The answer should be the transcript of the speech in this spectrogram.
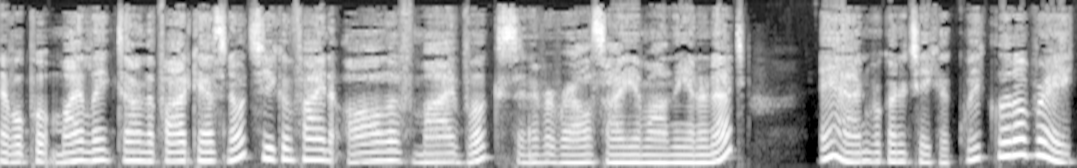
I will put my link down in the podcast notes so you can find all of my books and everywhere else I am on the internet. And we're going to take a quick little break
